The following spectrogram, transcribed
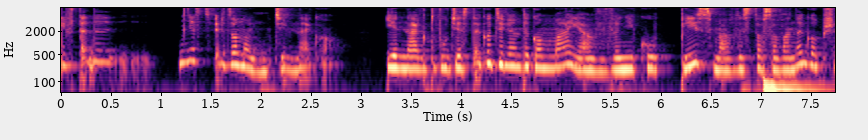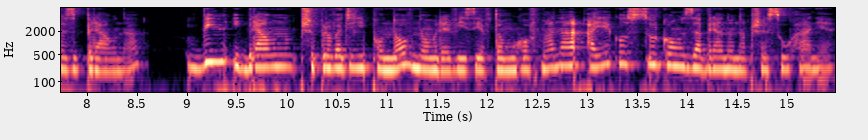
i wtedy nie stwierdzono nic dziwnego. Jednak 29 maja w wyniku pisma wystosowanego przez Brauna, Win i Brown przeprowadzili ponowną rewizję w domu Hoffmana, a jego z córką zabrano na przesłuchanie.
